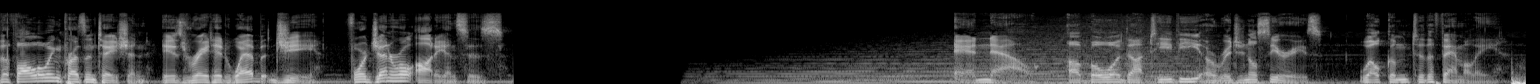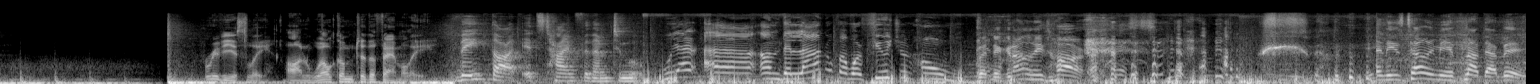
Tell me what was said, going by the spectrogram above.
The following presentation is rated Web G for general audiences. And now, a Boa.tv original series. Welcome to the family. Previously on Welcome to the Family. They thought it's time for them to move. We are uh, on the land of our future home. But the ground is hard. and he's telling me it's not that big.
